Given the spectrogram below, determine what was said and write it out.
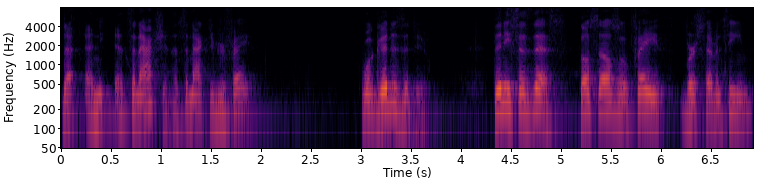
that, and it's an action. That's an act of your faith. What good does it do? Then he says this, thus also faith, verse 17,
